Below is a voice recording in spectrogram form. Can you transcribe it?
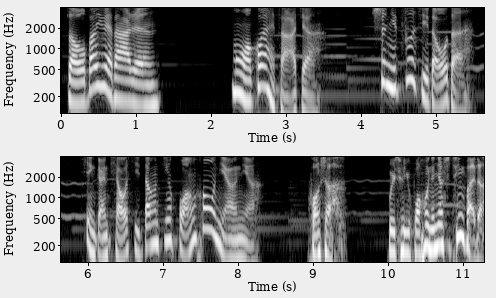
走吧，岳大人，莫怪咱家，是你自己斗胆。”竟敢调戏当今皇后娘娘！皇上，微臣与皇后娘娘是清白的，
